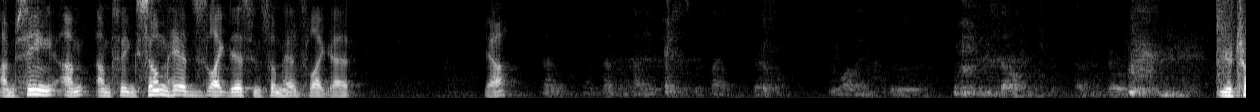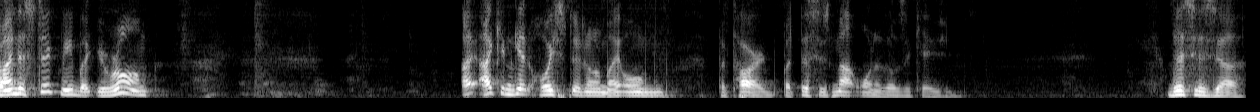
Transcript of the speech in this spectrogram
I'm seeing, I'm, I'm seeing some heads like this and some heads like that. Yeah? You're trying to stick me, but you're wrong. I, I can get hoisted on my own petard, but this is not one of those occasions. This is a,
